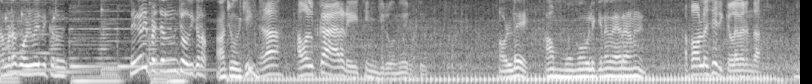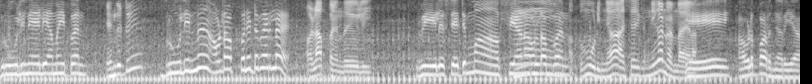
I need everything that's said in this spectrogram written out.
നമ്മുടെ കോഴി പോയി നിൽക്കണത് നിങ്ങൾ ഇപ്പൊ ചെന്നും ചോദിക്കണം. ആ ചോദിക്കി. എടാ അവൾക്ക് ആരടേ ചിഞ്ചിലോന്ന് വരട്ട്? അവളുടെ അമ്മൂമ്മ വിളിക്കുന്ന വേറാണ്. അപ്പൊ അവളെ ശരിക്കുള്ള പേരെന്താ? ബ്രൂലിൻ ഏലിയാമയ്പ്പൻ എന്നിട്ട് ബ്രൂലിന്ന് അവളുടെ അപ്പനിട്ട പേരല്ലേ? അവളുടെ അപ്പൻ എന്താ ജോലി? റിയൽ എസ്റ്റേറ്റ് മാഫിയാണ് അവളുടെ അപ്പൻ. അപ്പൊ മുടിഞ്ഞ കാശായിരിക്കും. നീ കണ്ടിട്ടുണ്ടായ ഏയ് അവൾ പറഞ്ഞറിയാ.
